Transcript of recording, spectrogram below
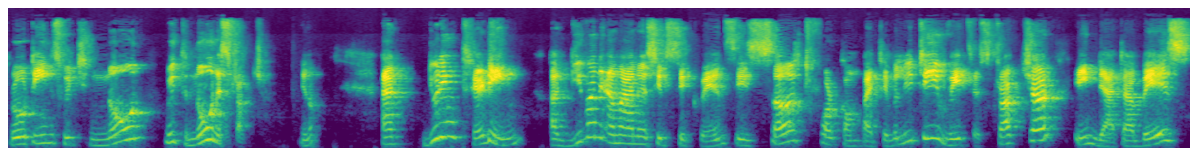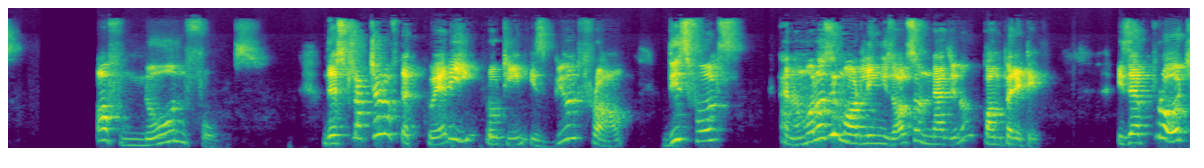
proteins which known with known structure, you know. And during threading, a given amino acid sequence is searched for compatibility with a structure in database of known folds. The structure of the query protein is built from these folds and homology modeling is also known as you know, comparative. Is an approach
